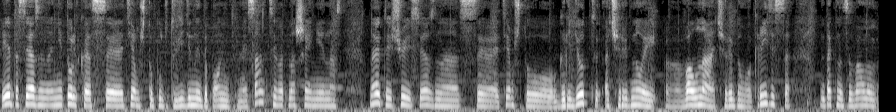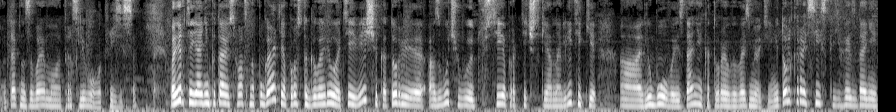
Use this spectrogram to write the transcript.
И это связано не только с тем, что будут введены дополнительные санкции в отношении нас, но это еще и связано с тем, что грядет очередной э, волна очередного кризиса, так называемого, так называемого отраслевого кризиса. Поверьте, я не пытаюсь вас напугать, я просто говорю о те вещи, которые озвучивают все практически аналитики а, любого издания, которое вы возьмете. Не только российских изданий,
